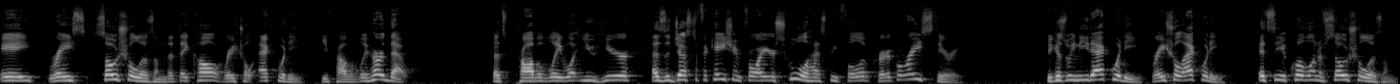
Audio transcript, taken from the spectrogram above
a race socialism that they call racial equity. You've probably heard that. That's probably what you hear as a justification for why your school has to be full of critical race theory because we need equity, racial equity. It's the equivalent of socialism.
